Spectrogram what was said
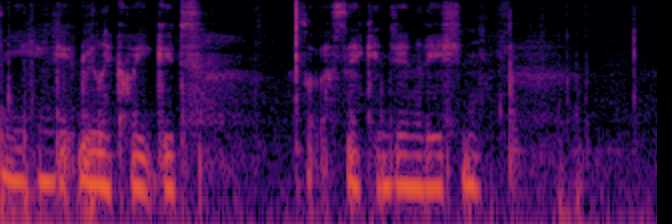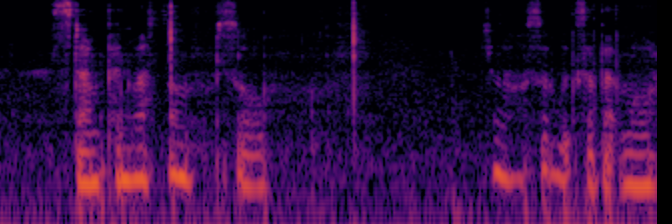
And you can get really quite good sort of second generation stamping with them. So, you know, so it looks a bit more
